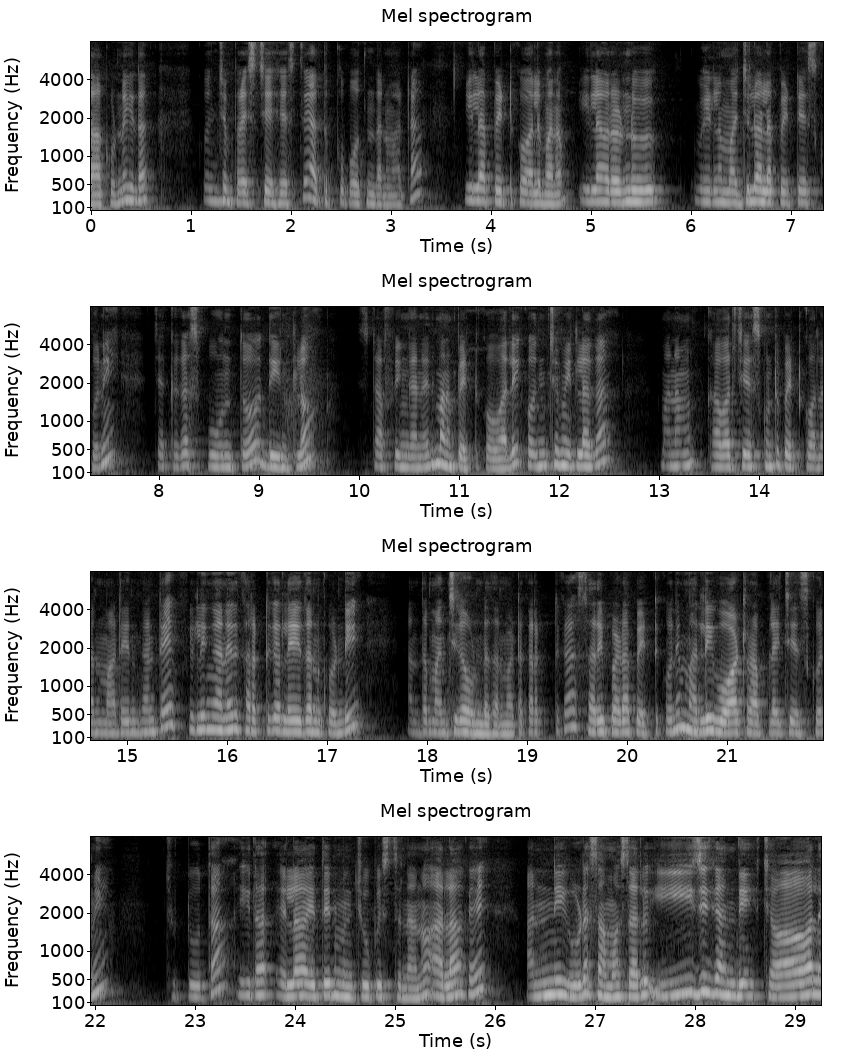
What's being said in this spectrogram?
రాకుండా ఇలా కొంచెం ప్రెస్ చేసేస్తే అతుక్కుపోతుంది అనమాట ఇలా పెట్టుకోవాలి మనం. ఇలా రెండు వీళ్ళ మధ్యలో అలా పెట్టేసుకొని చక్కగా స్పూన్తో దీంట్లో స్టఫింగ్ అనేది మనం పెట్టుకోవాలి. కొంచెం ఇట్లాగా మనం కవర్ చేసుకుంటూ పెట్టుకోవాలన్నమాట. ఎందుకంటే ఫిల్లింగ్ అనేది కరెక్ట్గా లేదనుకోండి అంత మంచిగా ఉండదు అనమాట కరెక్ట్గా సరిపడా పెట్టుకొని మళ్ళీ వాటర్ అప్లై చేసుకొని చుట్టూతా ఇలా ఎలా అయితే నేను చూపిస్తున్నానో అలాగే అన్నీ కూడా సమోసాలు ఈజీగా అండి. చాలా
